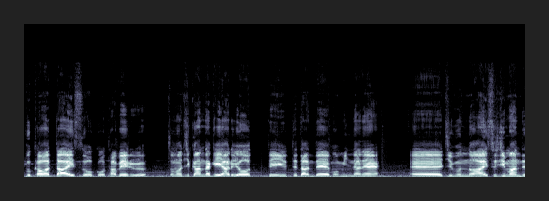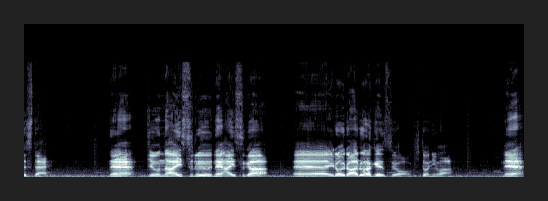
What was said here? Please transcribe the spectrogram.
風変わったアイスをこう食べる、その時間だけやるよって言ってたんで、もうみんなね、えー、自分のアイス自慢ですたい。ね、自分の愛するね、アイスが、えー、いろいろあるわけですよ、人には。ね、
